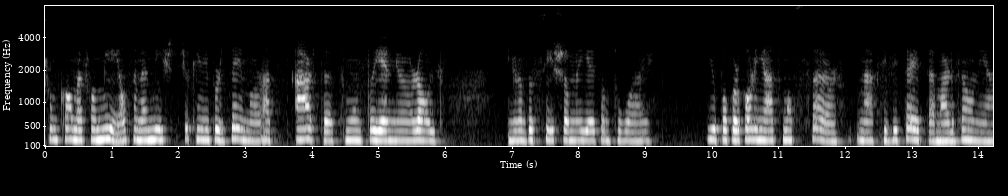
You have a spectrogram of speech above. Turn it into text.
shumë kohë me fëmijë ose me miqtë që keni për zemër, artet mund të jenë një rol i rëndësishëm në jetën tuaj. Ju po kërkoni një atmosferë me aktivitete, marrëdhënia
